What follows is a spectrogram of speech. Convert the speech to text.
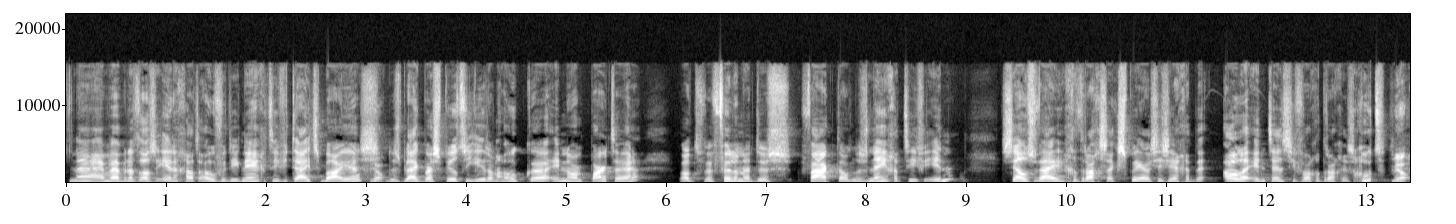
Nou, en we hebben het al eens eerder gehad over die negativiteitsbias. Ja. Dus blijkbaar speelt ze hier dan ook uh, enorm parten. Hè? Want we vullen het dus vaak dan dus negatief in. Zelfs wij gedragsexperts die zeggen de alle intentie van gedrag is goed. Ja.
